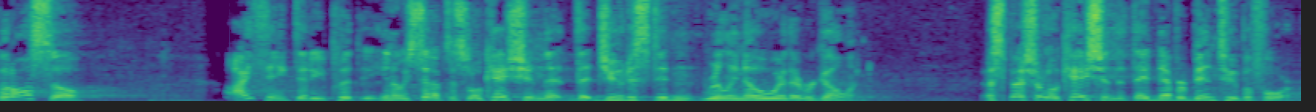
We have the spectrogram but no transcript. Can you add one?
But also, I think that he put, you know, he set up this location that, that Judas didn't really know where they were going. A special location that they'd never been to before.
